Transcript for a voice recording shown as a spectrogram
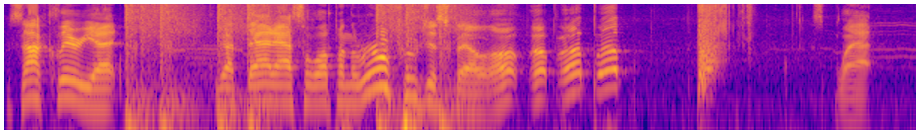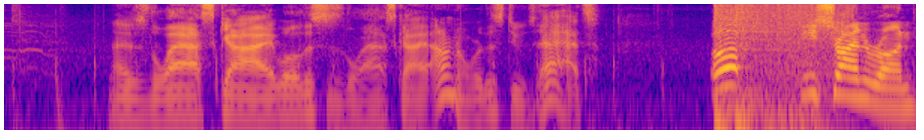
It's not clear yet. We got that asshole up on the roof who just fell. Up, up, up, up. Splat. That is the last guy. Well, this is the last guy. I don't know where this dude's at. Oh, he's trying to run.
